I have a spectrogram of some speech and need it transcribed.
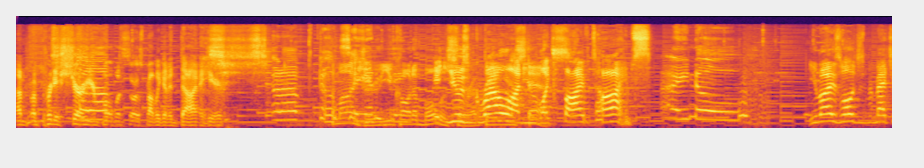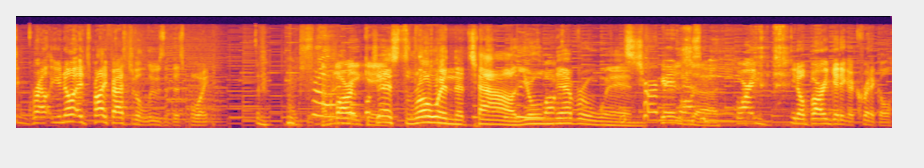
I'm, I'm pretty sure your Bulbasaur is probably gonna die here. Shut up! Don't Come on, say Drew. You anything. caught a Bulbasaur. It used Growl on you like five times. I know. You might as well just be matching Growl. You know, it's probably faster to lose at this point. Bar- Just throw in the towel. You'll Bar- never win. Here's, uh, Barring, you know, barring getting a critical.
